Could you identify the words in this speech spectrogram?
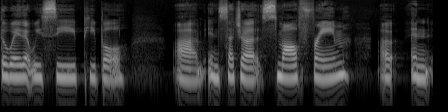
The way that we see people um, in such a small frame. Uh, and,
